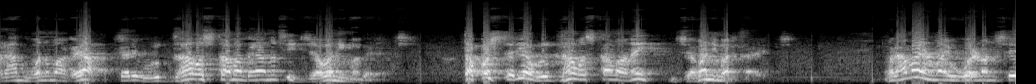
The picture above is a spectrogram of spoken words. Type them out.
રામ વનમાં ગયા, ત્યારે વૃદ્ધાવસ્થામાં ગયા નથી, જવાનીમાં ગયા છે. તપશ્ચર્યા વૃદ્ધાવસ્થામાં નહીં, જવાની જ થાય રામાયણમાં એવું વર્ણન છે,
